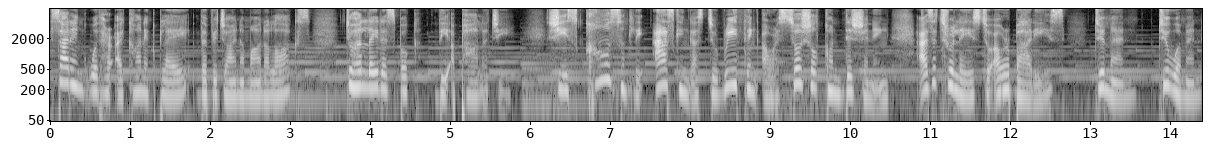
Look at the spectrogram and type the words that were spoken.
Starting with her iconic play, The Vagina Monologues, to her latest book, The Apology, she is constantly asking us to rethink our social conditioning as it relates to our bodies, to men, to women,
